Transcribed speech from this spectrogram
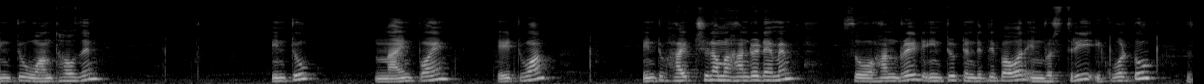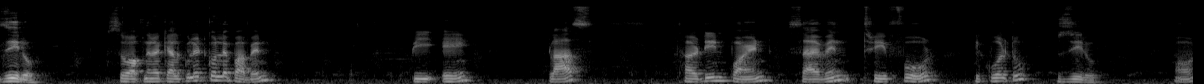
into one thousand into nine point eight one into height ছিল আমার hundred M M so hundred into ten to the power inverse three equal to zero so আপনারা ক্যালকুলেট করলে পাবেন P A plus thirteen point seven three four equal to zero or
